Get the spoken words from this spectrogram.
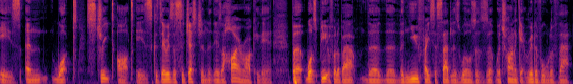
is and what street art is because there is a suggestion that there's a hierarchy there. But what's beautiful about the the the new face of Sadler's Wells is that we're trying to get rid of all of that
